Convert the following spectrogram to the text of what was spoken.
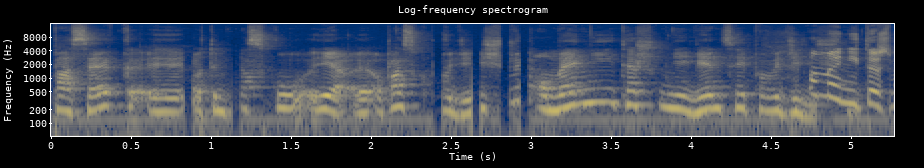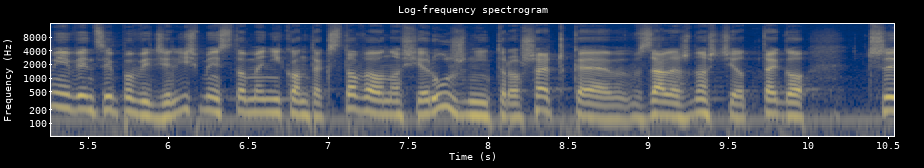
pasek, y, o tym pasku, nie, y, o pasku powiedzieliśmy, o menu też mniej więcej powiedzieliśmy. O menu też mniej więcej powiedzieliśmy, jest to menu kontekstowe, ono się różni troszeczkę w zależności od tego, czy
